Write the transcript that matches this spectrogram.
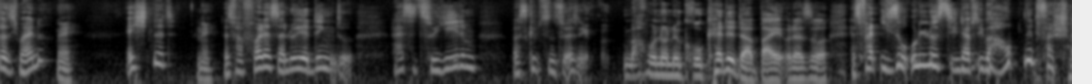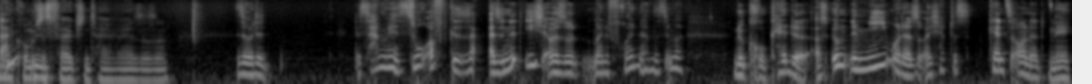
du, was ich meine? du? Nee, Echt nicht? nee. Das war voll das Salöje Ding. Du hast du zu jedem, was gibt's denn zu essen? Machen wir noch eine Krokette dabei oder so. Das fand ich so unlustig und hab's überhaupt nicht Schon ein verstanden. komisches Völkchen teilweise. So. So, das, das haben wir so oft gesagt. Also nicht ich, aber so meine Freunde haben das immer. Eine Krokette. Aus irgendeinem Meme oder so. Ich hab das, kenn's auch nicht. Nee.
